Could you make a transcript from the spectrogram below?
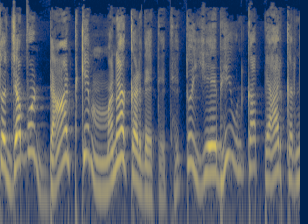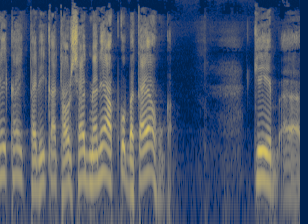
तो जब वो डांट के मना कर देते थे तो ये भी उनका प्यार करने का एक तरीका था। और शायद मैंने आपको बताया होगा कि आ,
